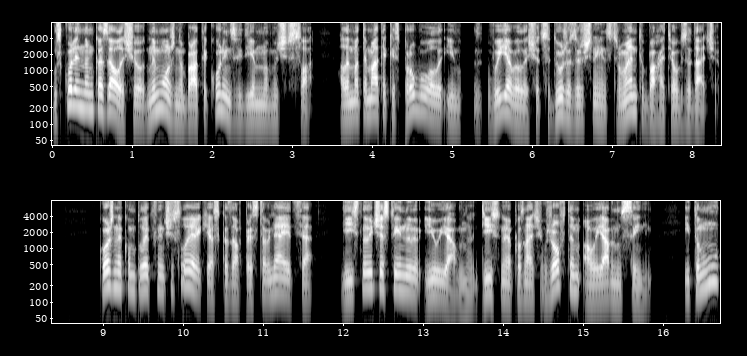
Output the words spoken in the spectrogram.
У школі нам казали, що не можна брати корінь з від'ємного числа, але математики спробували і виявили, що це дуже зручний інструмент у багатьох задачах. Кожне комплексне число, як я сказав, представляється дійсною частиною і уявною. Дійсно я позначив жовтим, а уявну синім. І тому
